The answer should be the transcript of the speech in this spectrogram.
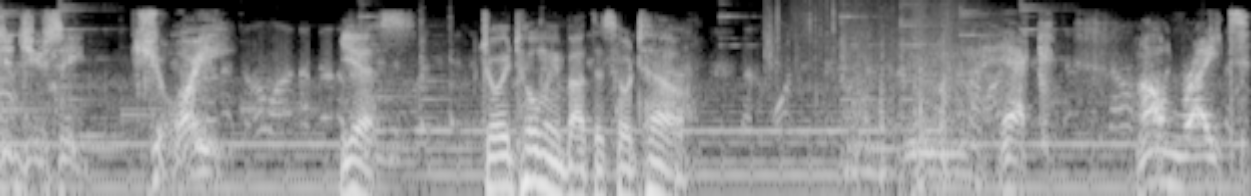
Did you say Joy? Yes. Joy told me about this hotel. Heck. All right.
